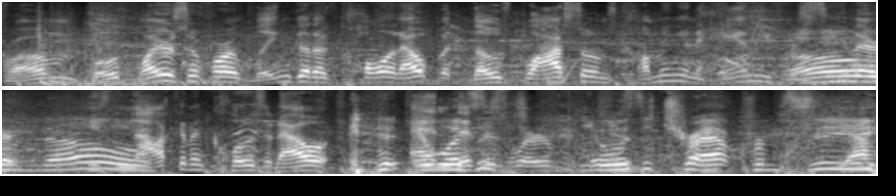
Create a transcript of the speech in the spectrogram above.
from both players so far. Ling gonna call it out, but those blast zones coming in handy for Oh, Cee there. no. He's not gonna close it out, it and this is where it was a trap from Cee. yeah,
